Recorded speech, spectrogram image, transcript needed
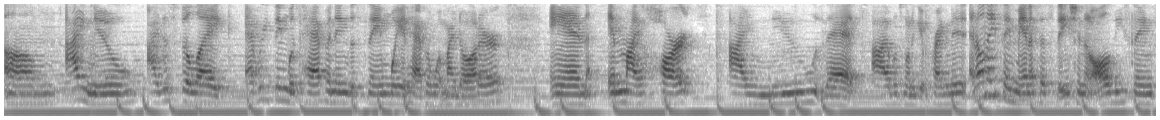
um, I knew. I just feel like everything was happening the same way it happened with my daughter. And in my heart, I knew that I was gonna get pregnant. I know they say manifestation and all these things.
